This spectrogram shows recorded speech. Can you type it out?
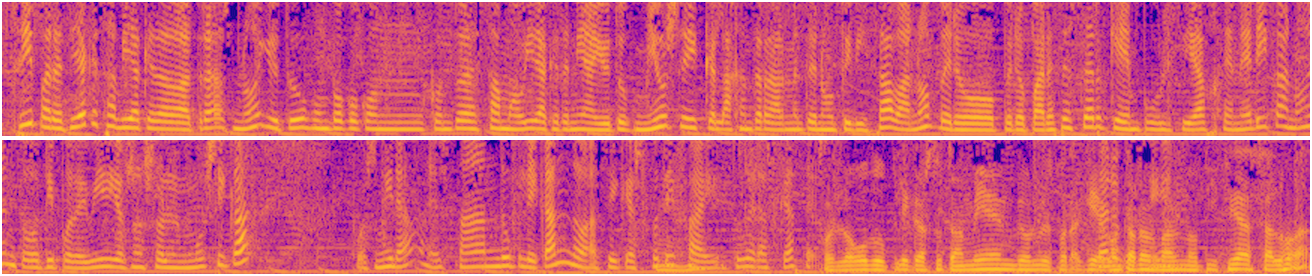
Sí, parecía que se había quedado atrás, ¿no? YouTube, un poco con, con toda esta movida que tenía YouTube Music, que la gente realmente no utilizaba, ¿no? Pero, pero parece ser que en publicidad genérica, ¿no? En todo tipo de vídeos, no solo en música, pues mira, están duplicando. Así que Spotify, tú verás qué haces. Pues luego duplicas tú también, vuelves por aquí Claro a contarnos sí. más noticias, Salva.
